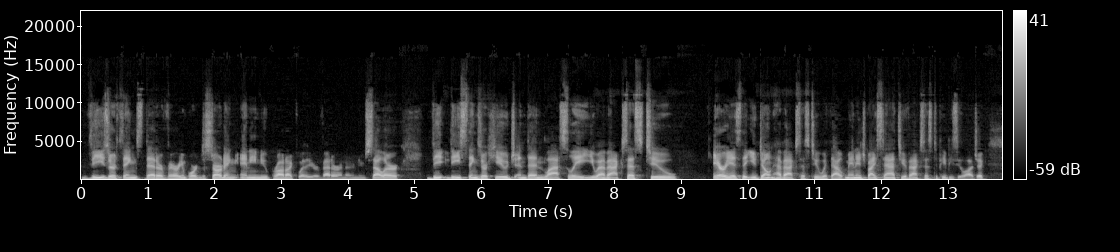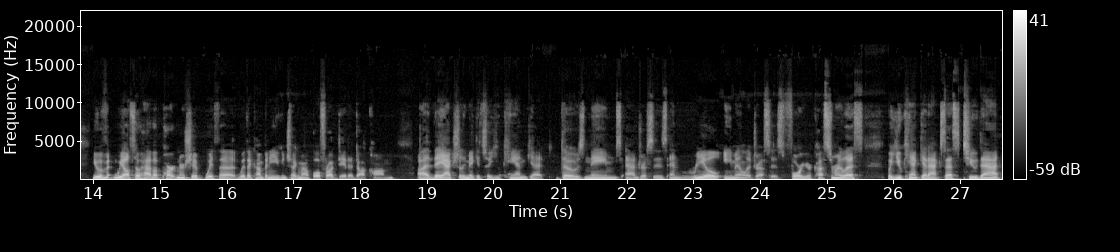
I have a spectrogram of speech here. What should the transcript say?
These are things that are very important to starting any new product, whether you're a veteran or a new seller. The, these things are huge. And then lastly, you have access to areas that you don't have access to without ManageByStats. You have access to PPC logic. You have, we also have a partnership with a, with a company. You can check them out, bullfrogdata.com uh, they actually make it so you can get those names, addresses, and real email addresses for your customer list, but you can't get access to that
